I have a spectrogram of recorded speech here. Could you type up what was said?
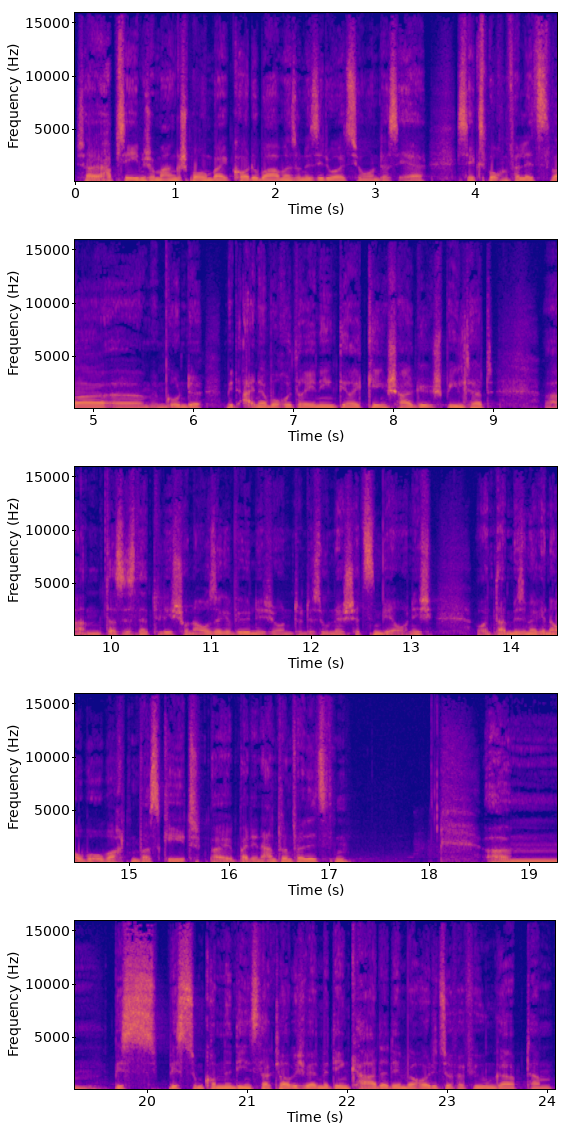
Ich habe es eben schon mal angesprochen, bei Cordoba haben wir so eine Situation, dass er sechs Wochen verletzt war, ähm, im Grunde mit einer Woche Training direkt gegen Schalke gespielt hat. Ähm, das ist natürlich schon außergewöhnlich und, und das unterschätzen wir auch nicht. Und da müssen wir genau beobachten, was geht. Bei, bei den anderen Verletzten ähm, bis, bis zum kommenden Dienstag, glaube ich, werden wir den Kader, den wir heute zur Verfügung gehabt haben,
